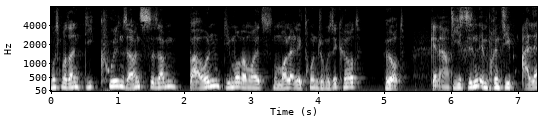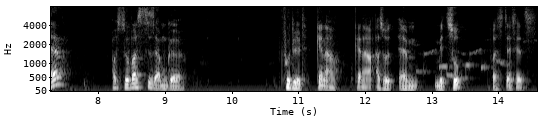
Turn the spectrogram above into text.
muss man dann die coolen Sounds zusammenbauen, die man, wenn man jetzt normale elektronische Musik hört, hört. Genau. Die sind im Prinzip alle aus sowas zusammengefuddelt. Genau, genau. Also ähm, mit Sub, was ist das jetzt?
